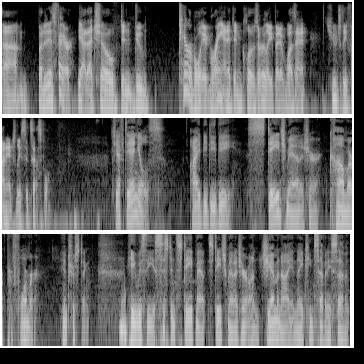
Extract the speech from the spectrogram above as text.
um, but it is fair yeah that show didn't do terrible it ran it didn't close early but it wasn't hugely financially successful Jeff Daniels, IBDB, stage manager, comma performer. Interesting. He was the assistant stage, man- stage manager on Gemini in 1977.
